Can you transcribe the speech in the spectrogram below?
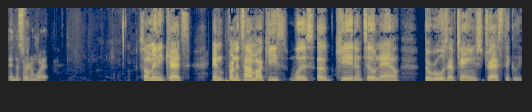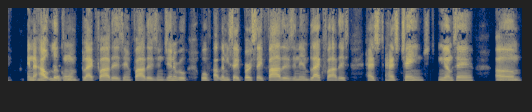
in a certain way. so many cats, and from the time Marquise was a kid until now, the rules have changed drastically. And the Mhm. outlook on black fathers and fathers in general, well, uh, let me say first say fathers and then black fathers has has changed. You know what I'm saying? Um,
